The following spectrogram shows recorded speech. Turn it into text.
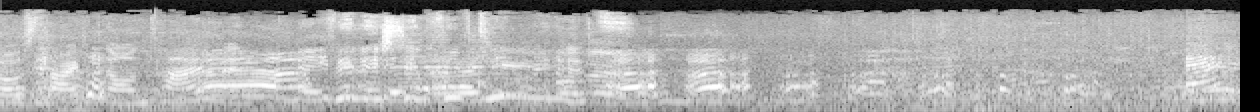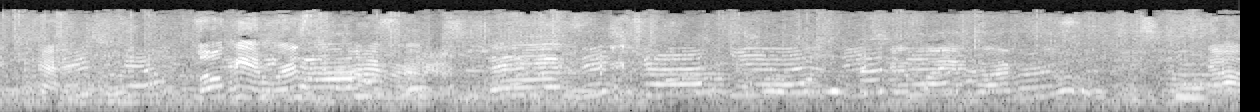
Show started on time and finished in 15 minutes. Logan, where's the driver? Why a driver? No,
